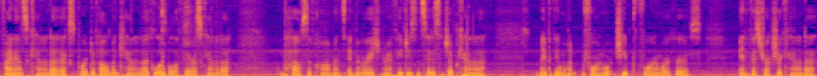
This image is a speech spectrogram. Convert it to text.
Finance Canada, Export Development Canada, Global Affairs Canada, the House of Commons, Immigration, Refugees, and Citizenship Canada. Maybe they want foreign cheap foreign workers. Infrastructure Canada,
